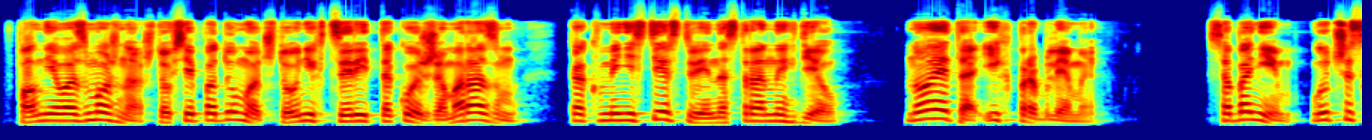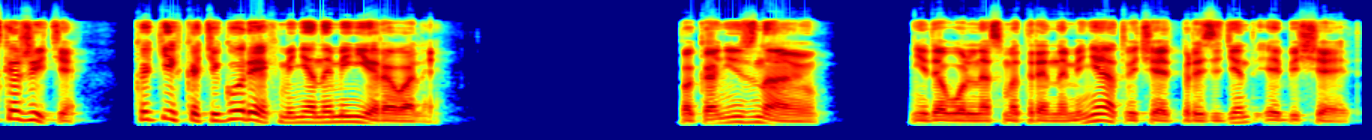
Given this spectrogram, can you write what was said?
Вполне возможно, что все подумают, что у них царит такой же маразм, как в Министерстве иностранных дел. Но это их проблемы. Сабаним, лучше скажите, в каких категориях меня номинировали? Пока не знаю. Недовольно смотря на меня, отвечает президент и обещает.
